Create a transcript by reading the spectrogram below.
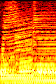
Thank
